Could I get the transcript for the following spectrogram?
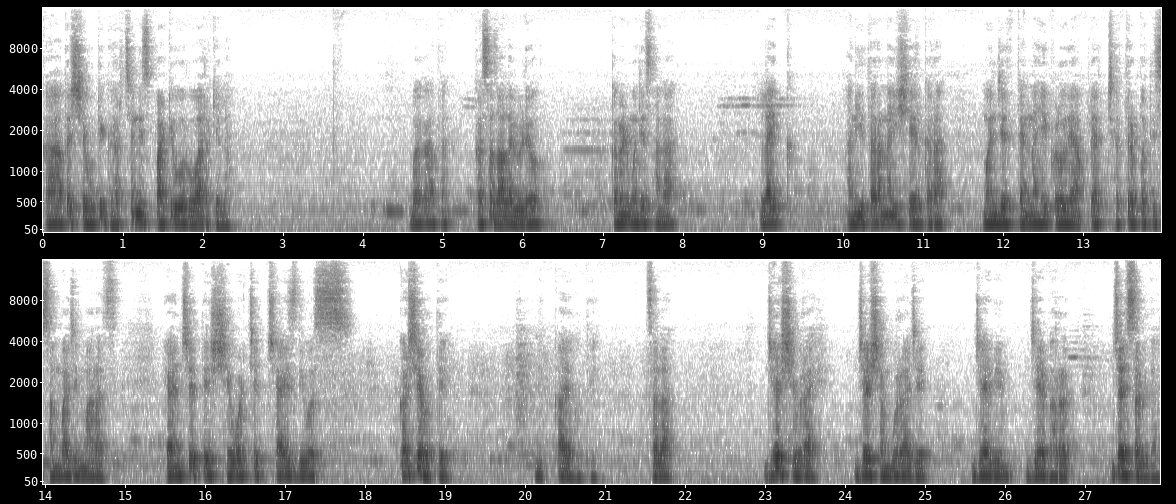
का आता शेवटी घरच्यांनीच पाठीवर वार केला? बघा आता कसा झाला व्हिडिओ. कमेंटमध्ये सांगा. लाईक आणि इतरांनाही शेअर करा. म्हणजे त्यांनाही कळू द्या आपल्या छत्रपती संभाजी महाराज यांचे ते शेवटचे चाळीस दिवस कसे होते आणि काय होते. चला. जय शिवराय जय शंभूराजे जय भीम जय भारत जय संविधान.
